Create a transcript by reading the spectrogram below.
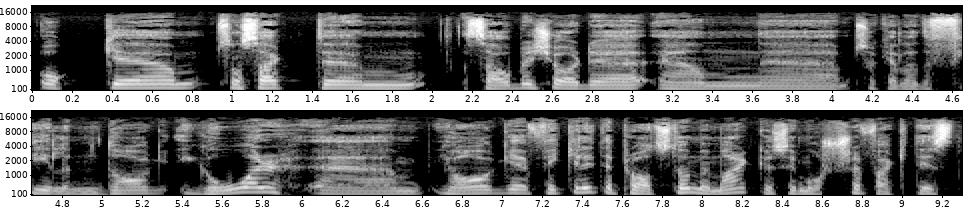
och ehm, som sagt, ehm, Sauber körde en eh, så kallad filmdag igår. Ehm, jag fick en lite pratstund med Marcus i morse faktiskt.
